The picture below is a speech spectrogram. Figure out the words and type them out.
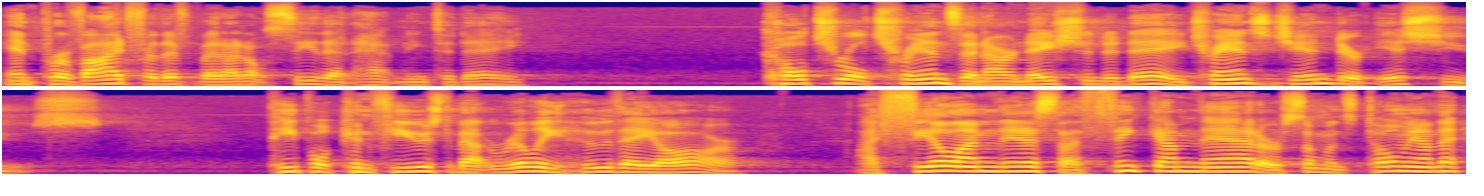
and provide for them, but I don't see that happening today. Cultural trends in our nation today, transgender issues, people confused about really who they are. I feel I'm this, I think I'm that, or someone's told me I'm that.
